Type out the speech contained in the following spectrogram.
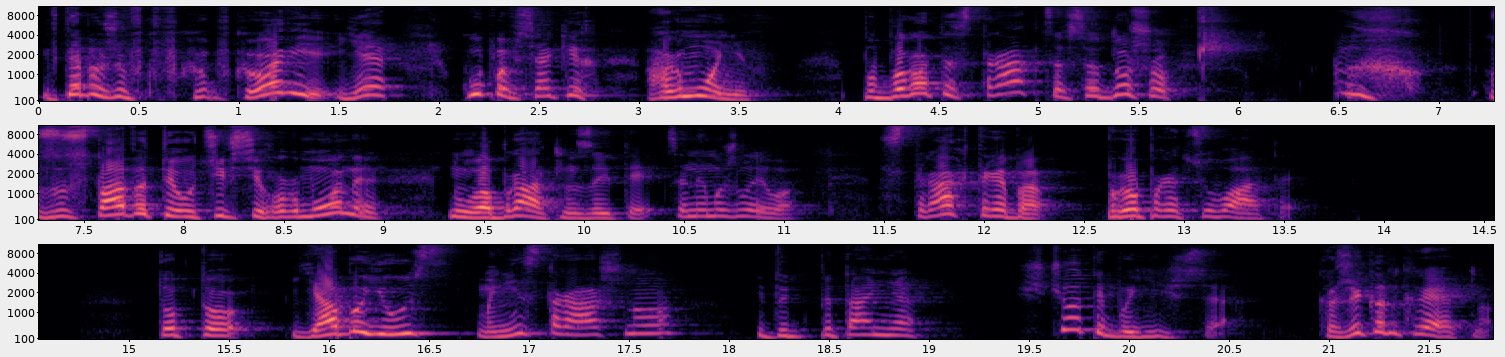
і в тебе вже в, крові є купа всяких гормонів. Побороти страх це все одно, що ух, заставити оці всі гормони ну, обратно зайти. Це неможливо. Страх треба пропрацювати. Тобто, я боюсь, мені страшно, і тут питання: що ти боїшся? Кажи конкретно.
